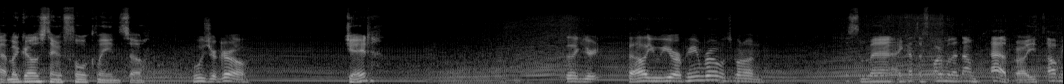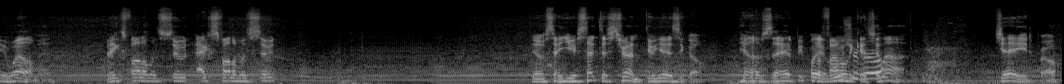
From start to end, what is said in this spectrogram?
Yeah, my girl's staying full clean, so Who's your girl? Jade. Like your the hell you European, bro? What's going on? Listen, man, I got the formula down pat, bro. You taught me well, man. Banks following suit, X following suit. You know what I'm saying? You set this trend two years ago. You know what I'm saying? People Wait, are finally catching on. Jade, bro.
